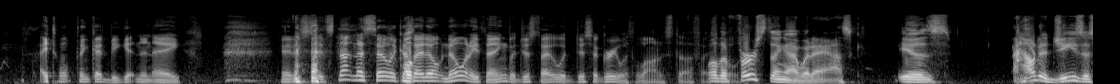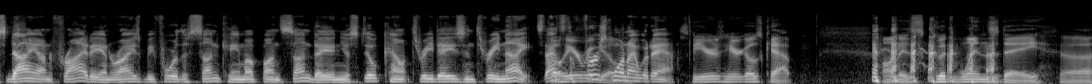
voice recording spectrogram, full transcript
I don't think I'd be getting an A. And it's it's not necessarily because Well- I don't know anything, but just I would disagree with a lot of stuff. I Well, the first thing I would ask is how did Jesus die on Friday and rise before the sun came up on Sunday and you still count three days and three nights? That's Oh, the first one I would ask. Here's here goes Cap on his Good Wednesday uh,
